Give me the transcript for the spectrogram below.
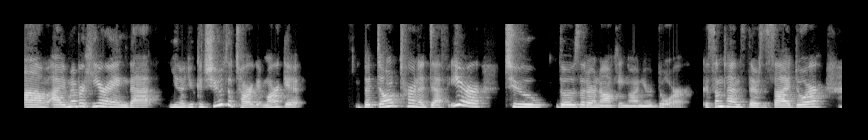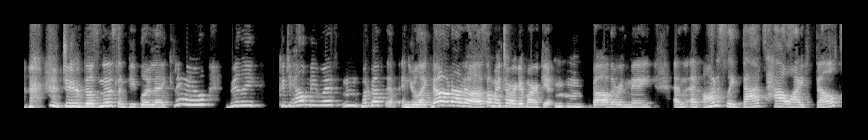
um, I remember hearing that, you know, you can choose a target market, but don't turn a deaf ear to those that are knocking on your door because sometimes there's a side door to your business and people are like no really? Could you help me with mm, what about that? And you're like no no no that's not my target market. Mm-mm, bothering me. And and honestly that's how i felt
